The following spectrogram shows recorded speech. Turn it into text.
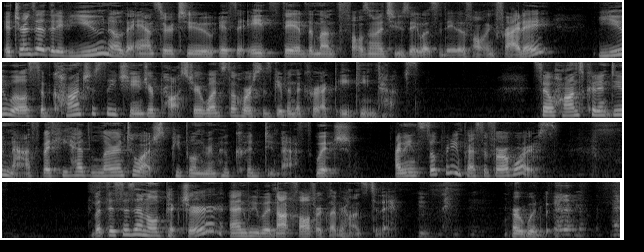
It turns out that if you know the answer to if the eighth day of the month falls on a Tuesday, what's the date of the following Friday, you will subconsciously change your posture once the horse is given the correct 18 taps. So Hans couldn't do math, but he had learned to watch people in the room who could do math, which, I mean, still pretty impressive for a horse. But this is an old picture, and we would not fall for clever Hans today. or would we?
